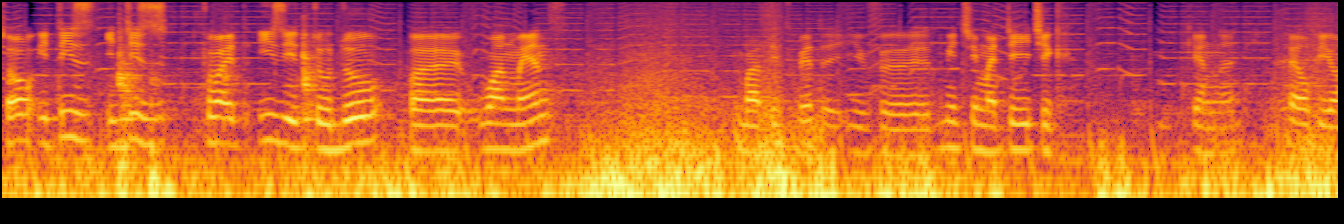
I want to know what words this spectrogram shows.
So it is it is quite easy to do by one man, but it's better if uh, Dmitry Mateichik can uh, help you.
